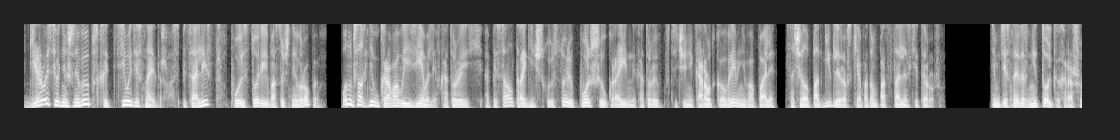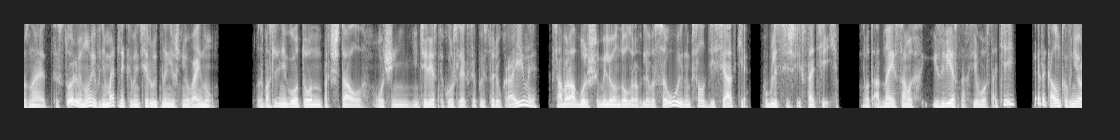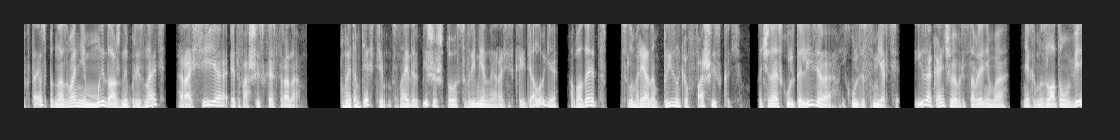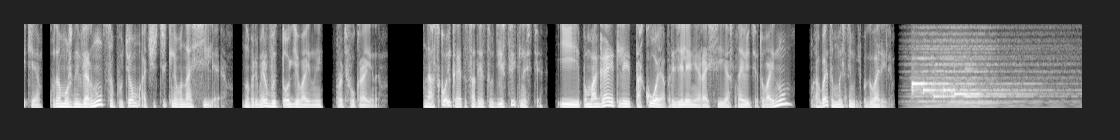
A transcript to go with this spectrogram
Герой сегодняшнего выпуска Тимоти Снайдер, специалист по истории Восточной Европы. Он написал книгу «Кровавые земли», в которой описал трагическую историю Польши и Украины, которые в течение короткого времени попали сначала под гитлеровский, а потом под сталинский террор. Тимоти Снайдер не только хорошо знает историю, но и внимательно комментирует нынешнюю войну. За последний год он прочитал очень интересный курс лекций по истории Украины, собрал больше миллиона долларов для ВСУ и написал десятки публицистических статей. Вот одна из самых известных его статей – это колонка в «Нью-Йорк Таймс» под названием «Мы должны признать, Россия – это фашистская страна». В этом тексте Снайдер пишет, что современная российская идеология обладает целым рядом признаков фашистской начиная с культа лидера и культа смерти, и заканчивая представлением о неком золотом веке, куда можно вернуться путем очистительного насилия, например, в итоге войны против Украины. Насколько это соответствует действительности и помогает ли такое определение России остановить эту войну, об этом мы с ним и поговорили.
